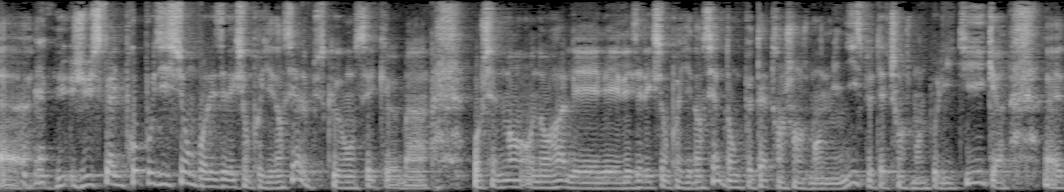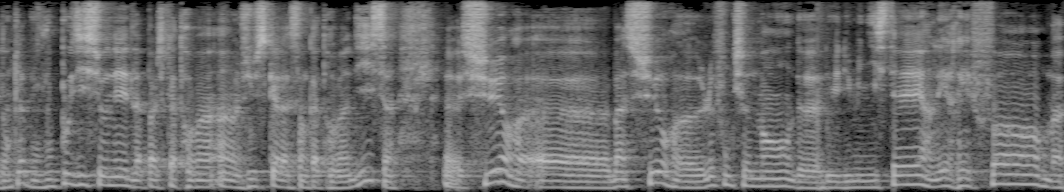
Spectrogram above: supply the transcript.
euh jusqu'à une proposition pour les élections présidentielles puisqu'on sait que ben, prochainement on aura les, les, les élections présidentielles donc peut-être un changement de ministre peut-être changement de politique. Donc là vous vous positionnez de la page 81 jusqu'à la 190 sur ben, sur le fonctionnement de, du, du, ministère les réformes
